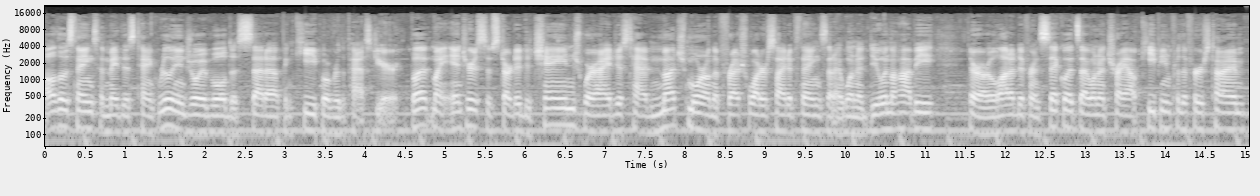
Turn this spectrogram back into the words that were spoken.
All those things have made this tank really enjoyable to set up and keep over the past year. But my interests have started to change where I just have much more on the freshwater side of things that I want to do in the hobby there are a lot of different cichlids I want to try out keeping for the first time,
